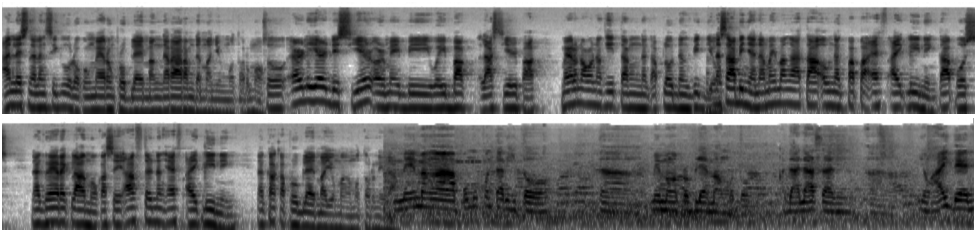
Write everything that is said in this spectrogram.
unless na lang siguro kung merong problemang nararamdaman yung motor mo. So earlier this year or maybe way back last year pa, mayroon ako nakitang nag-upload ng video. Nasabi niya na may mga taong nagpapa-FI cleaning tapos nagre-reklamo kasi after ng FI cleaning, nagkakaproblema yung mga motor nila. May mga pumupunta rito na may mga problema ang motor. Kadalasan uh, yung idle,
